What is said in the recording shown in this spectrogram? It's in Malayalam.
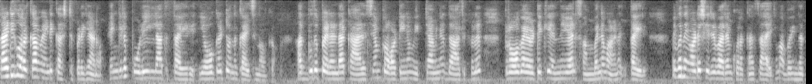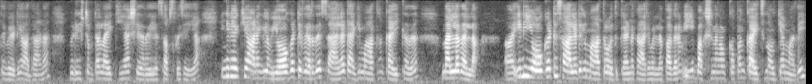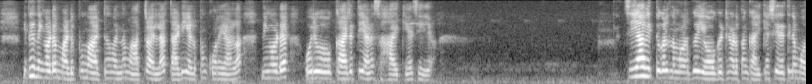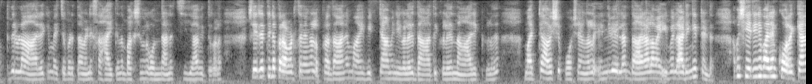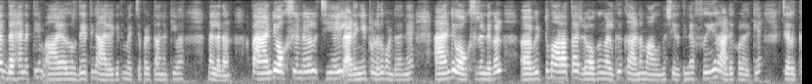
തടി കുറയ്ക്കാൻ വേണ്ടി കഷ്ടപ്പെടുകയാണോ? എങ്കിലും പുളിയില്ലാത്ത തൈര് യോഗട്ട് ഒന്ന് കഴിച്ചു നോക്കാം. അത്ഭുതപ്പെടേണ്ട കാൽസ്യം പ്രോട്ടീനും വിറ്റാമിനും ധാതുക്കൾ പ്രോബയോട്ടിക് എന്നിവയാൽ സമ്പന്നമാണ് തൈര്. ഇവ നിങ്ങളുടെ ശരീരഭാരം കുറയ്ക്കാൻ സഹായിക്കും. അപ്പോൾ ഇന്നത്തെ വീഡിയോ അതാണ്. വീഡിയോ ഇഷ്ടപ്പെട്ടാൽ ലൈക്ക് ചെയ്യുക ഷെയർ ചെയ്യുക സബ്സ്ക്രൈബ് ചെയ്യുക. ഇങ്ങനെയൊക്കെ ആണെങ്കിലും യോഗട്ട് വെറുതെ സാലഡാക്കി മാത്രം കഴിക്കുന്നത് നല്ലതല്ല. ഇനി യോഗട്ട് സാലഡിൽ മാത്രം ഒതുക്കേണ്ട കാര്യമല്ല. പകരം ഈ ഭക്ഷണങ്ങൾക്കൊപ്പം കഴിച്ചു നോക്കിയാൽ മതി. ഇത് നിങ്ങളുടെ മടുപ്പ് മാറ്റുമെന്ന് മാത്രമല്ല തടി എളുപ്പം കുറയാനുള്ള നിങ്ങളുടെ ഒരു കാര്യത്തെയാണ് സഹായിക്കുക ചെയ്യുക. ചിയ വിത്തുകൾ നമ്മൾക്ക് യോഗട്ടിനോടൊപ്പം കഴിക്കാം. ശരീരത്തിന്റെ മൊത്തത്തിലുള്ള ആരോഗ്യം മെച്ചപ്പെടുത്താൻ വേണ്ടി സഹായിക്കുന്ന ഭക്ഷണങ്ങൾ ഒന്നാണ് ചിയ വിത്തുകൾ. ശരീരത്തിന്റെ പ്രവർത്തനങ്ങൾ പ്രധാനമായി വിറ്റാമിനുകൾ ധാതുക്കൾ മറ്റ് ആവശ്യ പോഷകങ്ങൾ എന്നിവയെല്ലാം ധാരാളമായി ഇവയിൽ അടങ്ങിയിട്ടുണ്ട്. അപ്പോൾ ശരീരഭാരം കുറയ്ക്കാനും ദഹനത്തിനും ഹൃദയത്തിന്റെ ആരോഗ്യത്തിനും മെച്ചപ്പെടുത്താനൊക്കെ ഇവ നല്ലതാണ്. അപ്പോൾ ആന്റി ഓക്സിഡന്റുകൾ ചിയയിൽ അടങ്ങിയിട്ടുള്ളത് കൊണ്ട് തന്നെ ആന്റി ഓക്സിഡന്റുകൾ വിട്ടുമാറാത്ത രോഗങ്ങൾക്ക് കാരണമാകുന്ന ശരീരത്തിന്റെ ഫ്രീ റാഡിക്കളൊക്കെ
